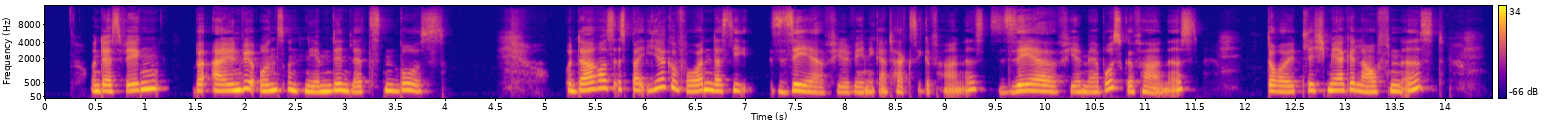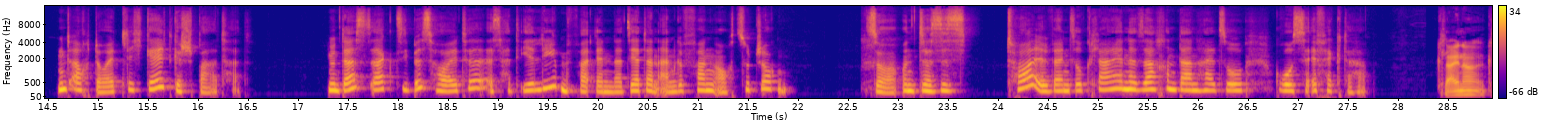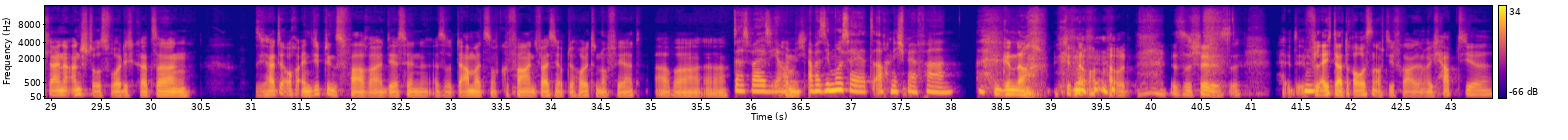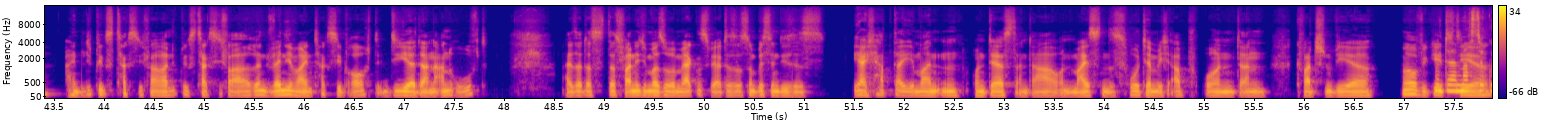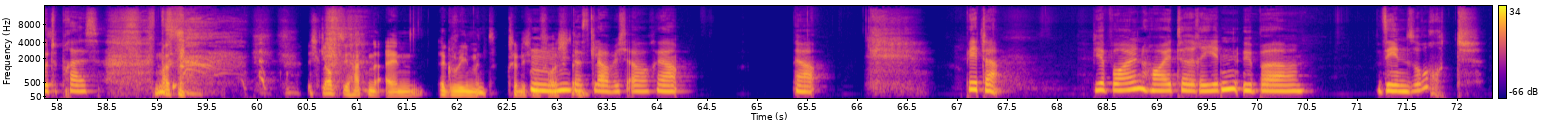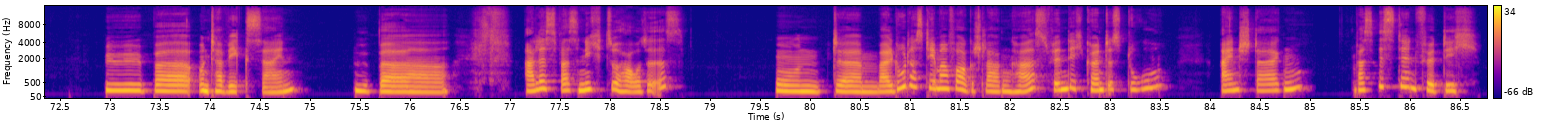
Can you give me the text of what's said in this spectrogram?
Und deswegen beeilen wir uns und nehmen den letzten Bus. Und daraus ist bei ihr geworden, dass sie sehr viel weniger Taxi gefahren ist, sehr viel mehr Bus gefahren ist, deutlich mehr gelaufen ist und auch deutlich Geld gespart hat. Und das sagt sie bis heute, es hat ihr Leben verändert. Sie hat dann angefangen auch zu joggen. So, und das ist toll, wenn so kleine Sachen dann halt so große Effekte haben. Kleiner, kleiner Anstoß wollte ich gerade sagen. Sie hatte auch einen Lieblingsfahrer, der ist ja also damals noch gefahren. Ich weiß nicht, ob der heute noch fährt, aber. Äh, das weiß ich auch nicht. Aber sie muss ja jetzt auch nicht mehr fahren. Genau, genau. aber es ist schön. Ist, vielleicht da draußen auch die Frage: Ich habt ihr einen Lieblingstaxifahrer, Lieblingstaxifahrerin, wenn ihr mal ein Taxi braucht, die ihr dann anruft? Also das, das fand ich immer so bemerkenswert. Das ist so ein bisschen dieses, ja, ich hab da jemanden und der ist dann da und meistens holt er mich ab und dann quatschen wir. Oh, wie geht's dir? Und dann dir? machst du gute Preis. Ich glaube, sie hatten ein Agreement, könnte ich mir mm, vorstellen. Das glaube ich auch, ja. Ja. Peter, wir wollen heute reden über Sehnsucht, über Unterwegssein über alles, was nicht zu Hause ist. Und ähm, weil du das Thema vorgeschlagen hast, finde ich, könntest du einsteigen. Was ist denn für dich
